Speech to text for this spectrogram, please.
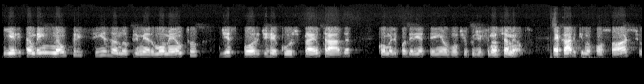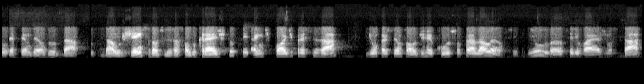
E ele também não precisa, no primeiro momento, dispor de recurso para a entrada, como ele poderia ter em algum tipo de financiamento. É claro que no consórcio, dependendo da, da urgência da utilização do crédito, a gente pode precisar de um percentual de recurso para dar lance. E o lance ele vai ajustar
